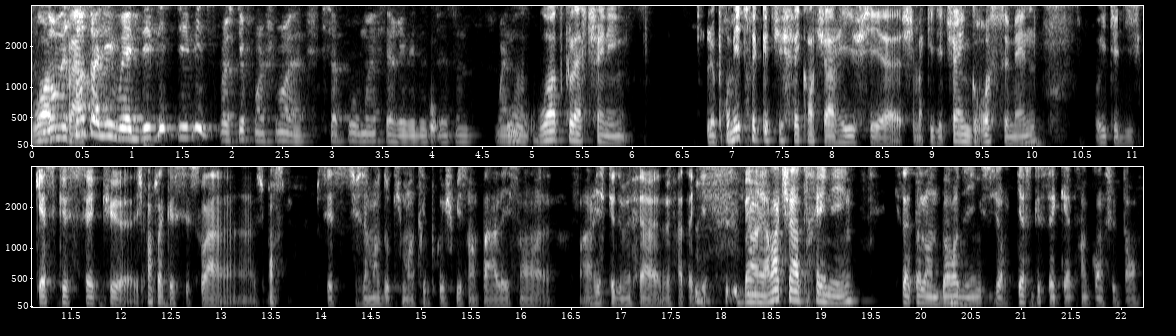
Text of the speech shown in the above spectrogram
world Non, mais sans toi, ouais, débite, débite, parce que franchement, ça peut au moins faire rêver d'autres personnes. World class training? Le premier truc que tu fais quand tu arrives chez, chez Makiti, tu as une grosse semaine, où ils te disent qu'est-ce que c'est que. Je pense pas que ce soit. Je pense que c'est suffisamment documenté pour que je puisse en parler sans, sans risque de me faire, me faire attaquer. Mais en tu as un training qui s'appelle onboarding sur qu'est-ce que c'est qu'être un consultant.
